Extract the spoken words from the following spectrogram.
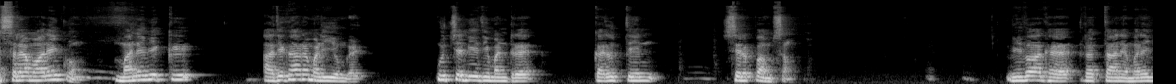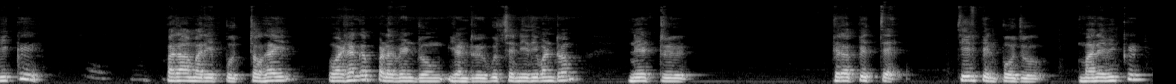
அஸ்லாம் அலைக்கும். மனைவிக்கு அதிகாரம் அளியுங்கள். உச்ச நீதிமன்ற கருத்தின் சிறப்பம்சம். விவாக ரத்தான மனைவிக்கு பராமரிப்பு தொகை வழங்கப்பட வேண்டும் என்று உச்ச நீதிமன்றம் நேற்று பிறப்பித்த தீர்ப்பின் போது மனைவிக்கு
